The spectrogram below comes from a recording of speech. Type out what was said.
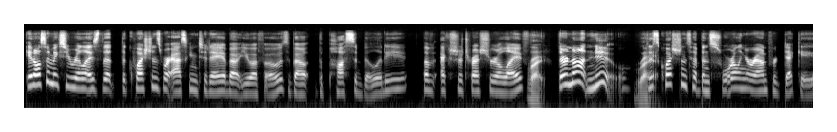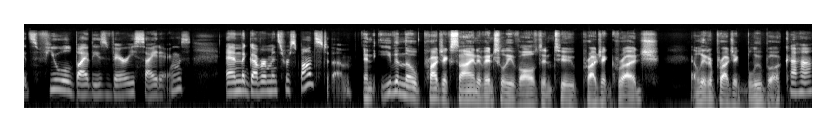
It also makes you realize that the questions we're asking today about UFOs, about the possibility of extraterrestrial life, Right. they're not new. Right. These questions have been swirling around for decades, fueled by these very sightings and the government's response to them. And even though Project Sign eventually evolved into Project Grudge and later Project Blue Book, Uh-huh.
